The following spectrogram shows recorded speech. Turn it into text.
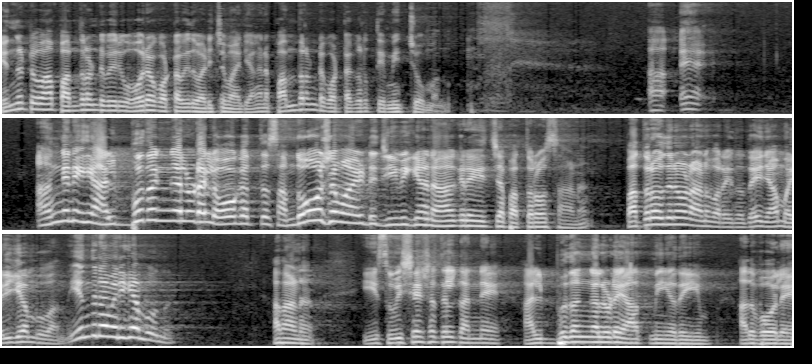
എന്നിട്ടും ആ പന്ത്രണ്ട് പേര് ഓരോ കൊട്ട വീതം അടിച്ചു മാറ്റി. അങ്ങനെ പന്ത്രണ്ട് കൊട്ട കൃത്യം മിച്ചവും വന്നു. അങ്ങനെ ഈ അത്ഭുതങ്ങളുടെ ലോകത്ത് സന്തോഷമായിട്ട് ജീവിക്കാൻ ആഗ്രഹിച്ച പത്രോസാണ്. പത്രോസിനോടാണ് പറയുന്നത് ഞാൻ മരിക്കാൻ പോവാന്ന്. എന്തിനാ മരിക്കാൻ പോകുന്നത് അതാണ് ഈ സുവിശേഷത്തിൽ തന്നെ അത്ഭുതങ്ങളുടെ ആത്മീയതയും അതുപോലെ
